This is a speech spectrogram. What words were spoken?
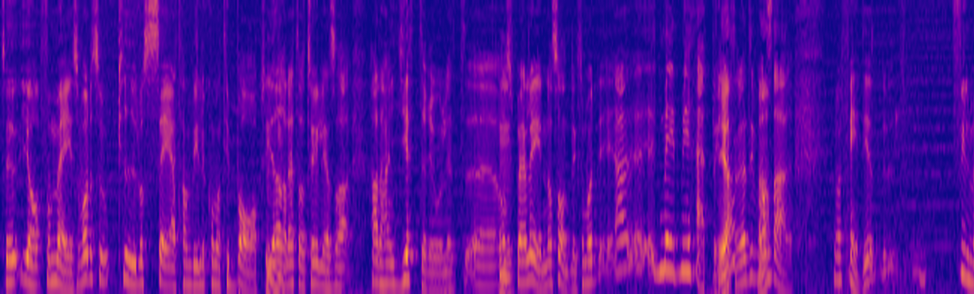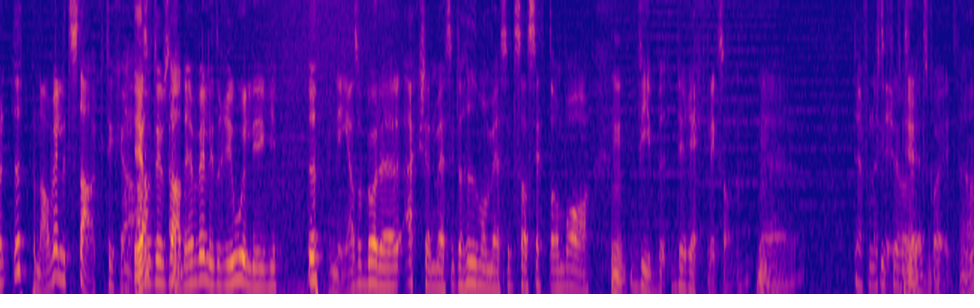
Så ja, för mig så var det så kul att se att han ville komma tillbaka och Mhm. göra detta och tydligen så hade han jätteroligt uh, Mm. att spela in och sånt liksom. Och det, ja, it made me happy. Ja, Liksom. Jag bara ja. så här, det var fint. Jag, filmen öppnar väldigt starkt tycker jag. Ja, Alltså typ så här, ja. det är en väldigt rolig öppning. Alltså både actionmässigt och humormässigt så här, sätter en bra Mm. vibb direkt liksom. Mm. Eh, Definitivt. det var Ja. väldigt skojigt. Ja,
